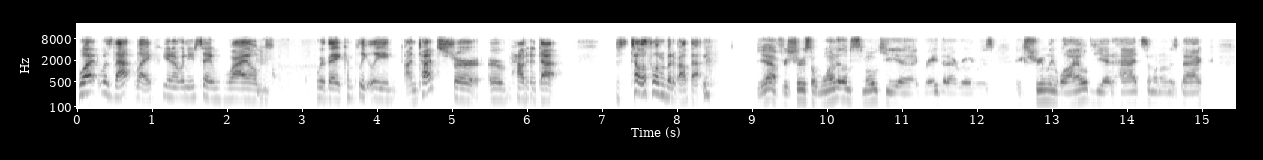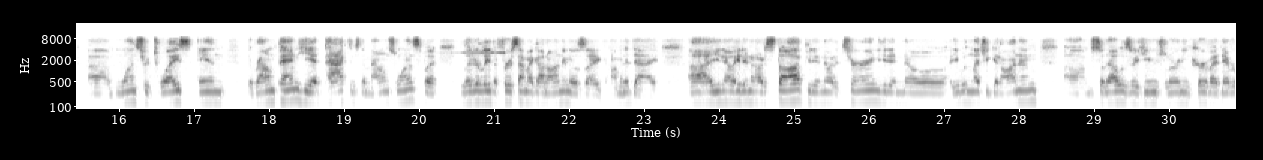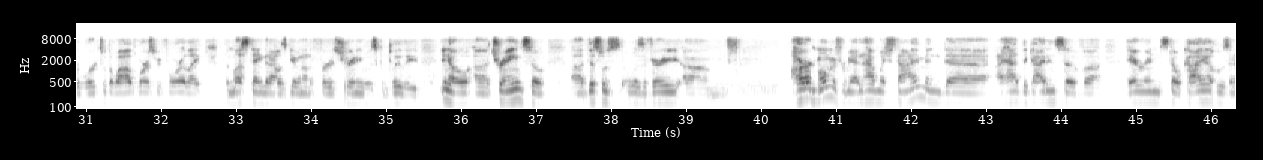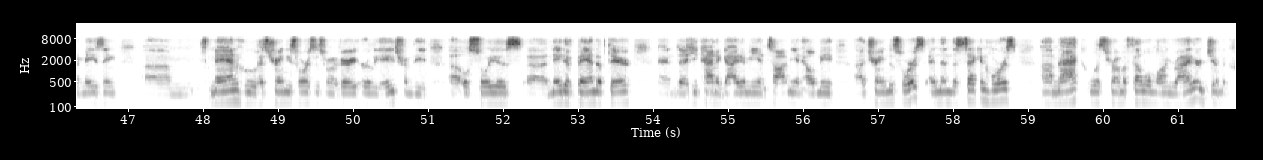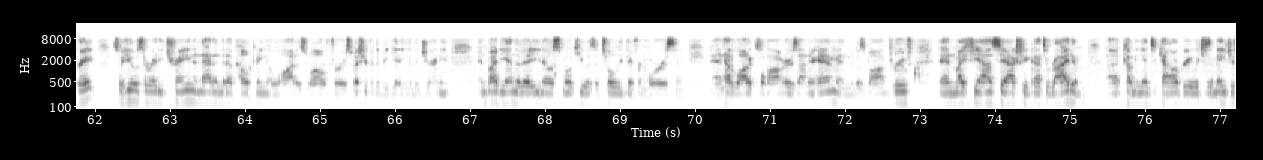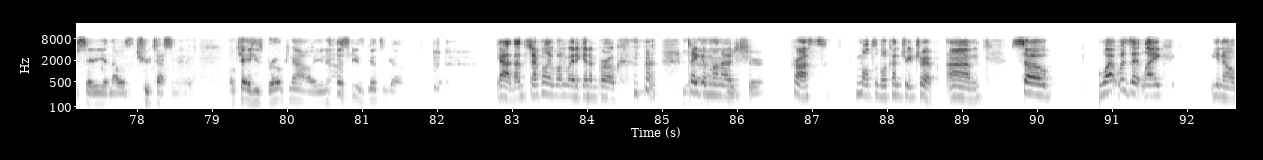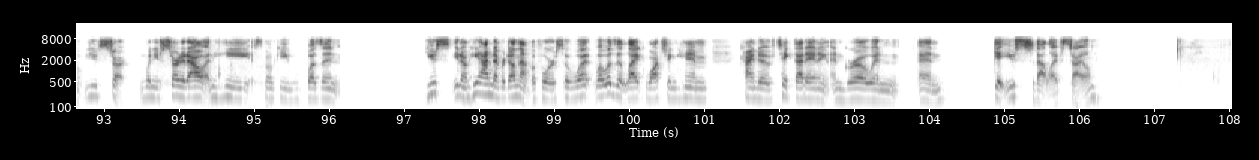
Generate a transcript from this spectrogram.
What was that like? You know, when you say wild, were they completely untouched or, or how did that? Just tell us a little bit about that. Yeah, for sure. So one of them, Smokey, uh, grade that I rode was extremely wild. He had had someone on his back um, once or twice in the round pen. He had packed into the mountains once, but literally the first time I got on him, I was like, I'm gonna die. Uh, you know, he didn't know how to stop. He didn't know how to turn. He didn't know. He wouldn't let you get on him. Um, so that was a huge learning curve. I'd never worked with a wild horse before. Like the Mustang that I was given on the first journey was completely, you know, uh, trained. So uh, this was was a very um, hard moment for me. I didn't have much time, and uh, I had the guidance of uh, Aaron Stokaya, who's an amazing um, man who has trained these horses from a very early age from the uh, Osoyoos uh, native band up there. And uh, he kind of guided me and taught me and helped me uh, train this horse. And then the second horse uh, Mac was from a fellow long rider, Jim McCray. So he was already trained, and that ended up helping a lot as well for, especially for the beginning of the journey. And by the end of it, you know, Smokey was a totally different horse and and had a lot of kilometers under him and was bomb proof. And my fiance actually got to ride him uh, coming into Calgary, which is a major city, and that was a true testament of, okay, he's broke now. You know, he's good to go. Yeah, that's definitely one way to get him broke. Take yeah, him on a sure. cross multiple country trip. Um, so what was it like, you know, you start when you started out and he Smokey wasn't you you know, he had never done that before. So what what was it like watching him kind of take that in and, and grow and and get used to that lifestyle?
